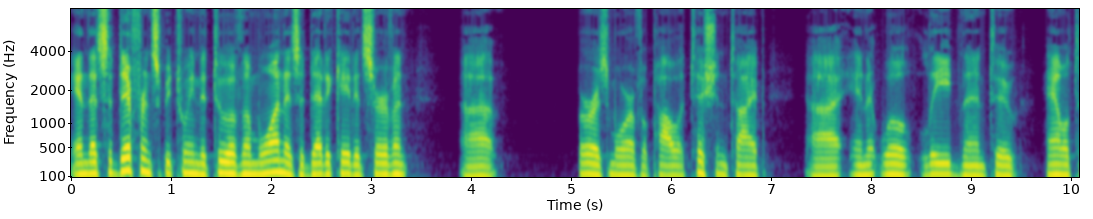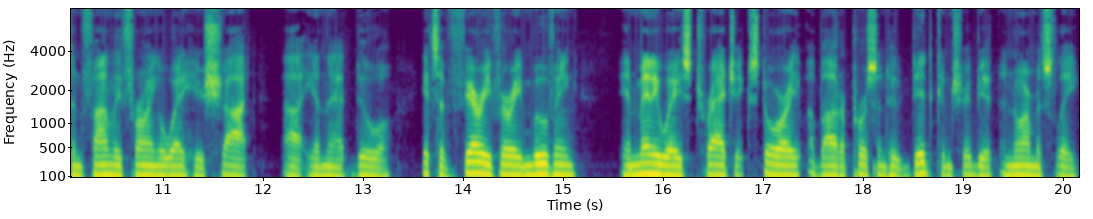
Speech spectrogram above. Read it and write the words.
And that's the difference between the two of them. One is a dedicated servant. Uh, Burr is more of a politician type uh, and it will lead then to Hamilton finally throwing away his shot uh, in that duel. It's a very, very moving, in many ways tragic story about a person who did contribute enormously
